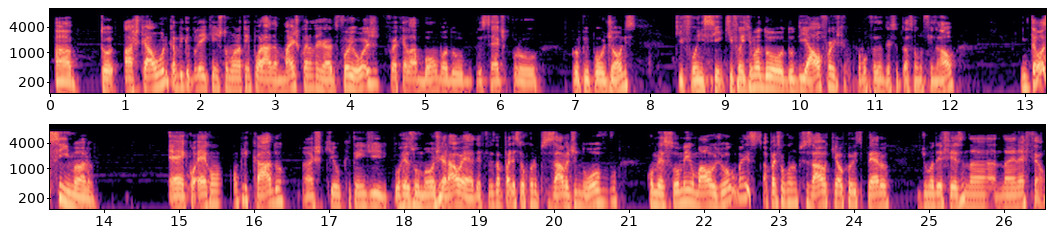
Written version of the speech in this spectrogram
Uh, tô, acho que a única big play que a gente tomou na temporada, mais de 40 jardas, foi hoje, que foi aquela bomba do Brissett pro, pro People Jones, que foi em, que foi em cima do, do D. Alford, que acabou fazendo interceptação no final. Então, assim, mano, é, é complicado. Acho que o que tem de. O resumão geral é: a defesa apareceu quando precisava de novo. Começou meio mal o jogo, mas apareceu quando precisava, que é o que eu espero de uma defesa na, na NFL.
